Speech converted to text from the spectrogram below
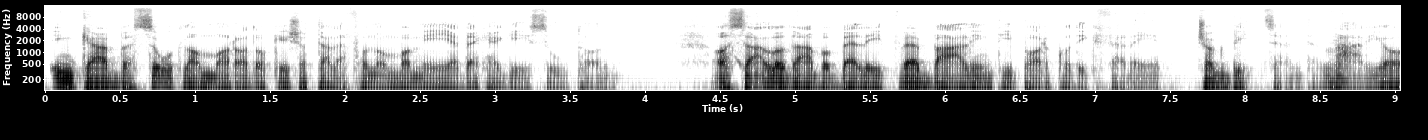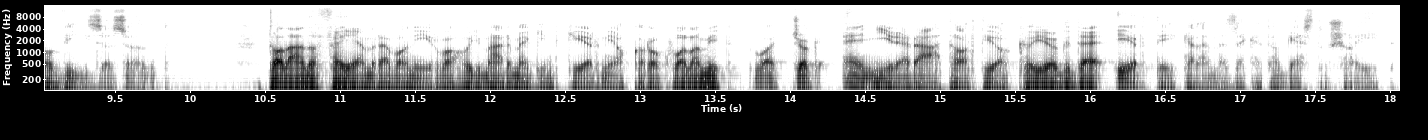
Inkább szótlan maradok, és a telefonomba mélyedek egész úton. A szállodába belépve Bálinti parkodik felém. Csak biccent, várja a vízözönt. Talán a fejemre van írva, hogy már megint kérni akarok valamit, vagy csak ennyire rátarti a kölyök, de értékelem ezeket a gesztusait.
